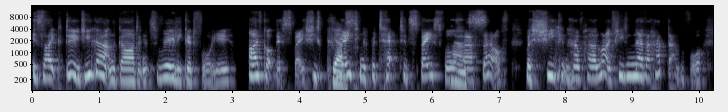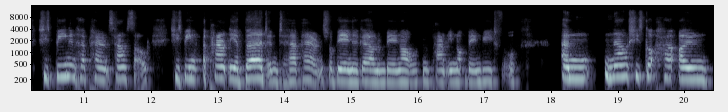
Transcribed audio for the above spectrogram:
is like, dude, you go out in the garden. It's really good for you. I've got this space. She's creating yes. a protected space for yes. herself where she can have her life. She's never had that before. She's been in her parents' household. She's been apparently a burden to her parents for being a girl and being old and apparently not being beautiful. And now she's got her own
